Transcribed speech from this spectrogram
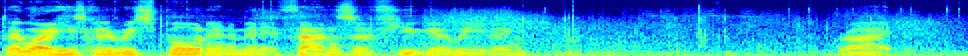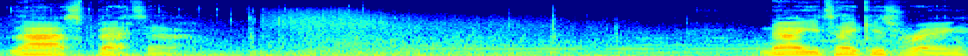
Don't worry, he's going to respawn in a minute, fans of Hugo Weaving. Right, that's better. Now you take his ring.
